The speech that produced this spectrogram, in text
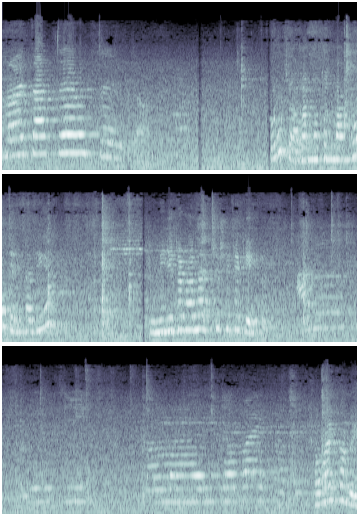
আমার করেছ? আমার মতন মাখো তেলটা দিয়ে? তুমি যেটা বানাচ্ছ সেটা কে করে? সবাই খাবে?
